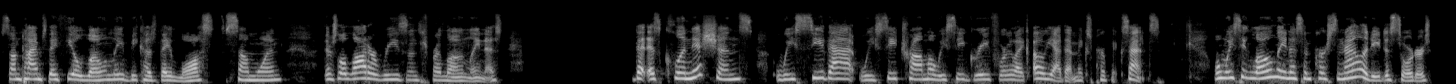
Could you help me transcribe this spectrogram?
Sometimes they feel lonely because they lost someone. There's a lot of reasons for loneliness. That as clinicians, we see that, we see trauma, we see grief, we're like, oh, yeah, that makes perfect sense. When we see loneliness and personality disorders,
